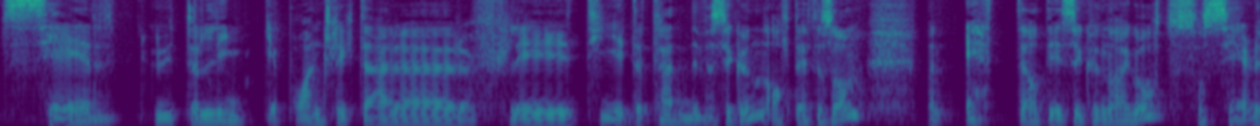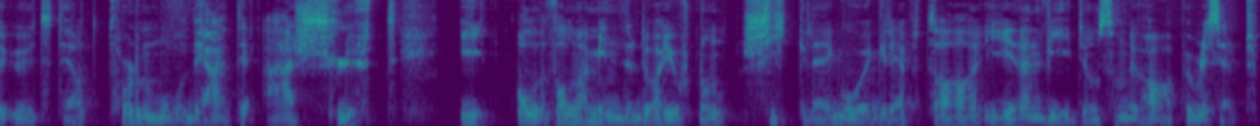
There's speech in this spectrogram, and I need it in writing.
ser ut til å ligge på en slik det er røftlig 10-30 sekunder, alt ettersom. Men etter at de sekundene er gått, så ser det ut til at tålmodigheten er slutt. I alle fall med mindre du har gjort noen skikkelig gode grep da, i den videoen som du har publisert.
